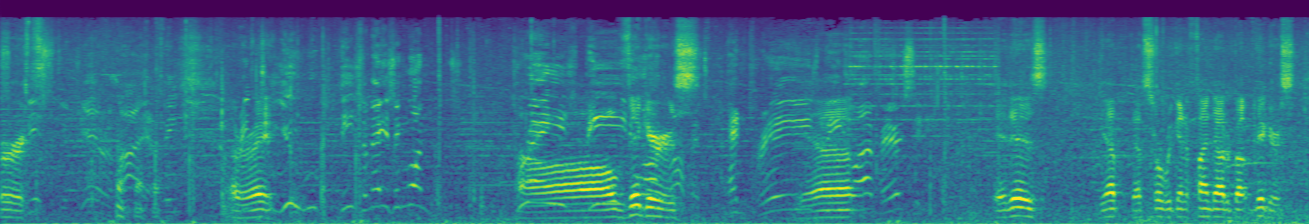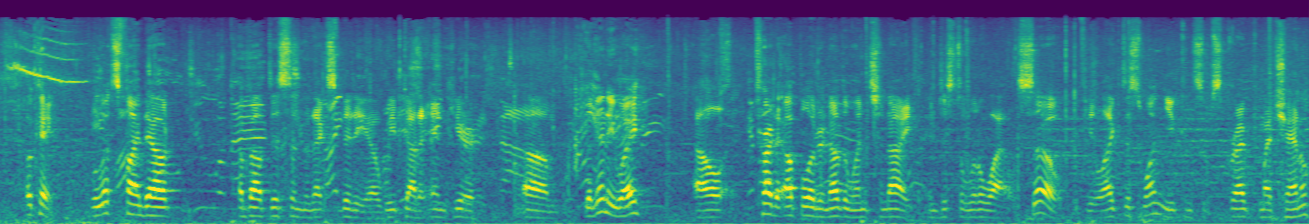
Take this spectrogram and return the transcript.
Earth. Alright. you these amazing wonders. Oh, vigors. Yeah. be to our fair city. It is. Yep, that's where we're going to find out about vigors. Okay, well, let's find out about this in the next video. We've got to end here. Um, but anyway, I'll try to upload another one tonight in just a little while. So, if you like this one, you can subscribe to my channel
